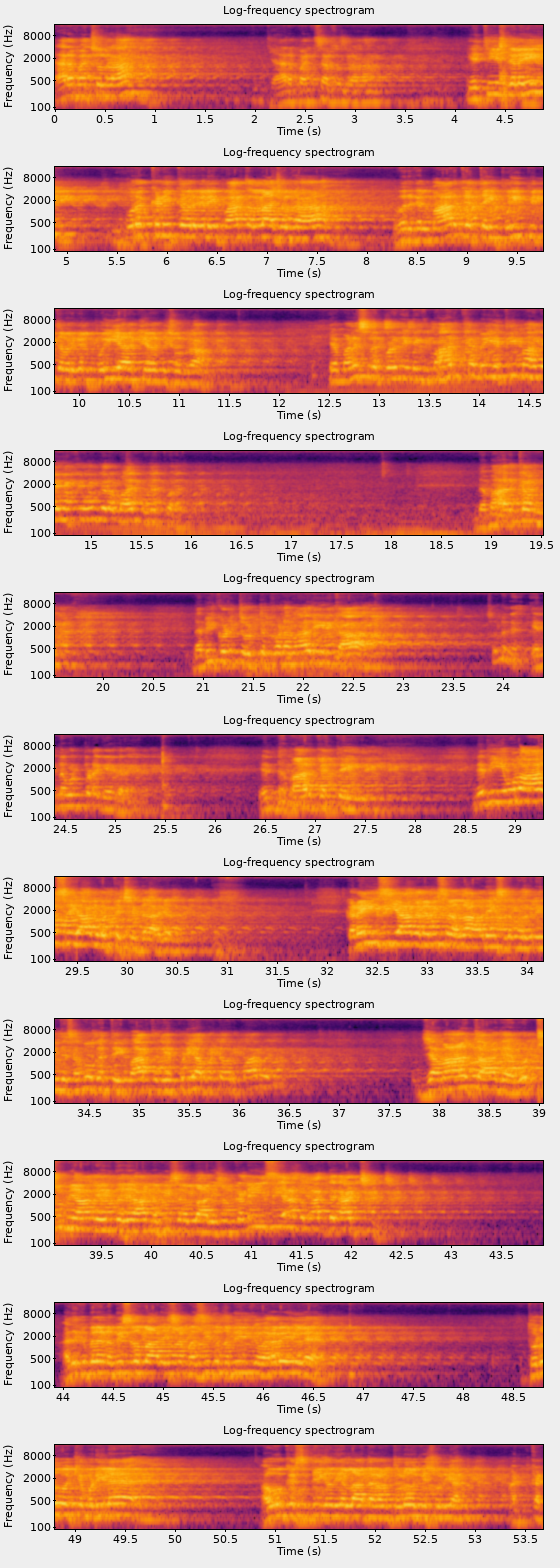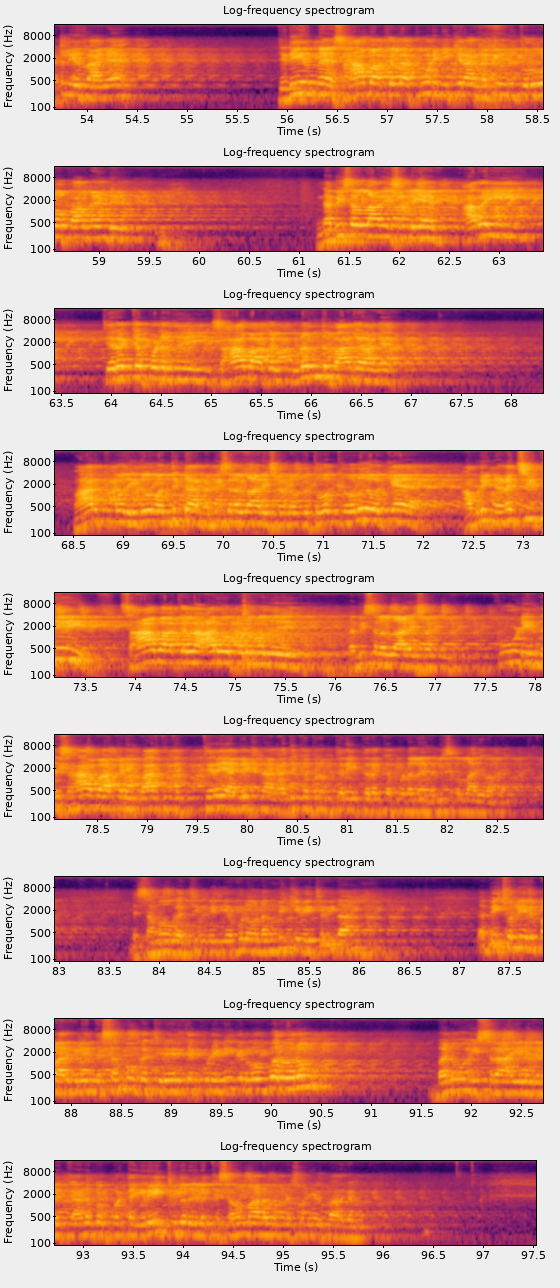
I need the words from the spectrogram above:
யாரப்பா பார்த்து சொல்றான்? யாரப்பா பார்த்து சார் சொல்றான்? எத்தீம்களை புறக்கணித்தவர்களை பார்த்து அல்லாஹ் சொல்றான் இவர்கள் மார்க்கத்தை பொய்ப்பித்தவர்கள் பொய்யாக்கியவர்கள் சொல்றான். என் மனசுல பொழுது இன்னைக்கு மார்க்கமே எத்தீமாக இருக்குங்கிற மாதிரி உணர்ப்படுது இந்த மார்க்கம் நபி கொடுத்து விட்டு போன மாதிரி இருக்கா? சொல்லுங்க என்ன உட்பட கேட்கிறேன். எந்த மார்க்கத்தை நபி எவ்வளவு ஆசையாக விட்டு சென்றார்கள்? கடைசியாக நபி சொல்லா அலைஹி அவர்கள் இந்த சமூகத்தை பார்த்தது எப்படியாப்பட்ட ஒரு பார்வை? ஜமாத்தாக ஒற்றுமையாக இருந்தது நபி சல்லா அலைஹி கடைசியாக பார்த்த காட்சி. அதுக்கு பிறகு நபி சல்லா அலைஹி வஸல்லம் நபிக்கு வரவே இல்லை. தொழு வைக்க முடியல. அவுக்கு சித்திகள் எல்லா தரம் தொழு வைக்க சொல்லி கட்டில் இருந்தாங்க திடீர்னு சஹாபாக்கெல்லாம் கூடி நிக்கிறாங்க. நபி வந்து தொழு வைப்பாங்கன்னு நபி சல்லா அலைஹி அறை திறக்கப்படுறது சஹாபாக்கள் உணர்ந்து பார்க்கிறாங்க. பார்க்கும்போது இதோ வந்துட்டார் நபி சொல்லா அலைஹி துவக்க தொழுது வைக்க அப்படின்னு நினைச்சிட்டு சஹாபாக்கள் ஆர்வப்படும்போது நபி சொல்லா அலைஹி கூடி இருந்த சஹாபாக்களை பார்த்து திரை அகற்றினாங்க. அதுக்கப்புறம் திரை திறக்கப்படல நபி சொல்லா அலி இந்த சமூகத்தின் மீது எவ்வளவு நம்பிக்கை வைத்திருந்தார்? நபி சொல்லி இருப்பார்கள் இந்த சமூகத்தில் இருக்கக்கூடிய நீங்கள் ஒவ்வொருவரும் பனு இஸ்ராயல்களுக்கு அனுப்பப்பட்ட இறை தூதர்களுக்கு சமமானவர்கள் சொல்லியிருப்பார்கள்.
